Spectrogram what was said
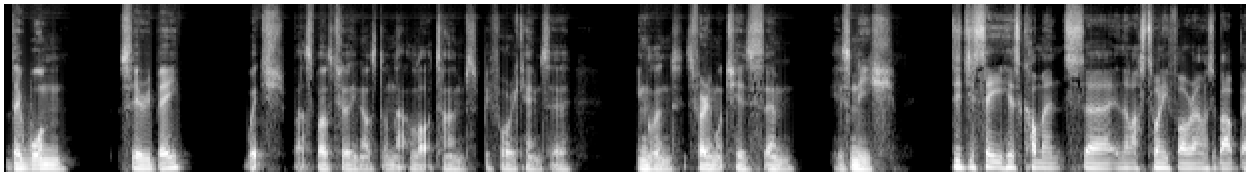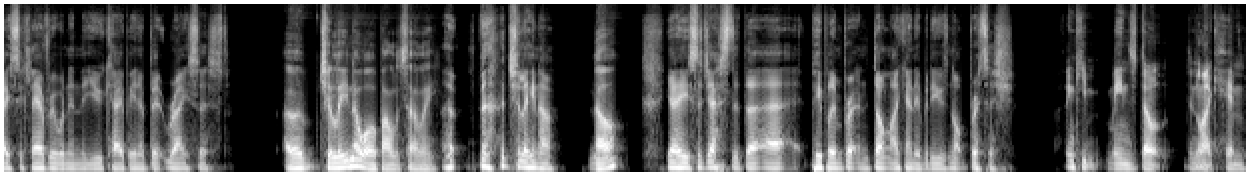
they won Serie B, which I suppose Cellino's done that a lot of times before he came to England. It's very much his um, his niche. Did you see his comments uh, in the last 24 hours about basically everyone in the UK being a bit racist? Uh, Cellino or Balotelli? Uh, Cellino. No. Yeah, he suggested that uh, people in Britain don't like anybody who's not British. I think he means don't didn't like him.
